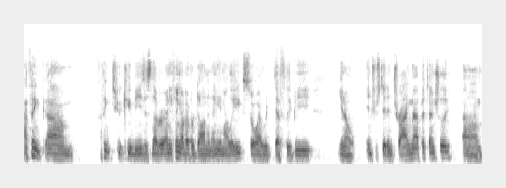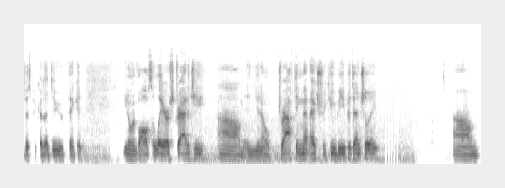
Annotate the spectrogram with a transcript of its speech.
I think um, I think two QBs is never anything I've ever done in any of my leagues, so I would definitely be, you know, interested in trying that potentially, um, just because I do think it, you know, involves a layer of strategy um, and you know drafting that extra QB potentially. Um,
